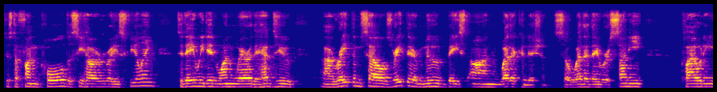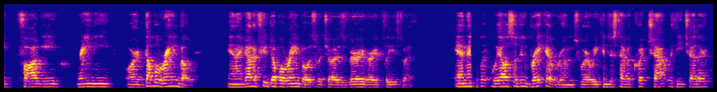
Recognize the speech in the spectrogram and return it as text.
just a fun poll to see how everybody's feeling. Today we did one where they had to uh, rate themselves, rate their mood based on weather conditions. So whether they were sunny, cloudy, foggy, rainy, or double rainbow. And I got a few double rainbows, which I was very, very pleased with. And then we also do breakout rooms where we can just have a quick chat with each other.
